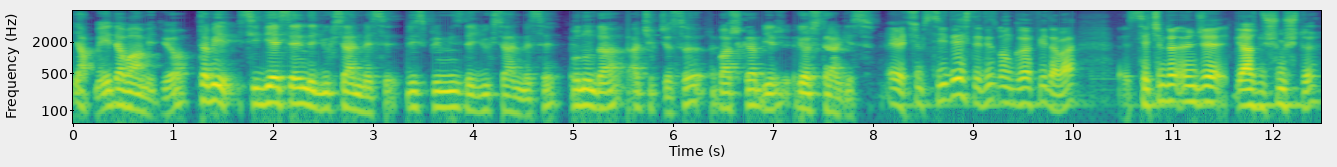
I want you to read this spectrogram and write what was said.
yapmaya devam ediyor. Tabii CDS'lerin de yükselmesi, risk primimiz de yükselmesi bunun da açıkçası başka bir göstergesi. Evet şimdi CDS dediğiniz onun grafiği de var. Seçimden önce biraz düşmüştü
